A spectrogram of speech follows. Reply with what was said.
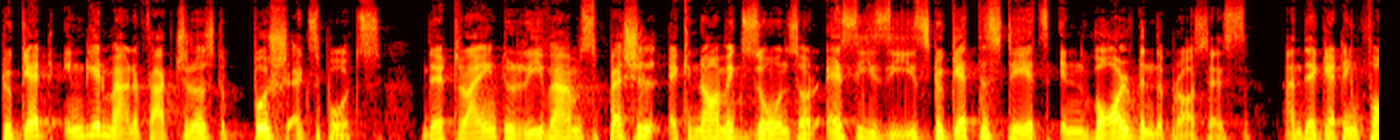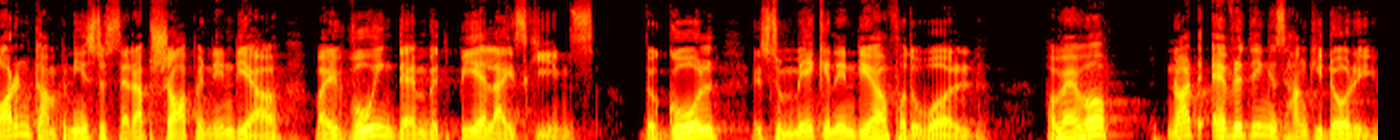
to get Indian manufacturers to push exports. They're trying to revamp special economic zones or SEZs to get the states involved in the process. And they're getting foreign companies to set up shop in India by wooing them with PLI schemes. The goal is to make in India for the world. However, not everything is hunky dory.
